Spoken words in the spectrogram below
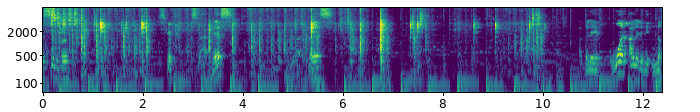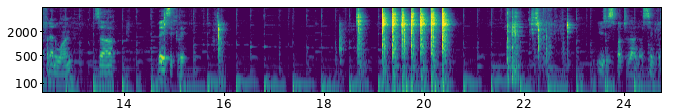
The simple script like this, this. I believe one a little bit enougher than one. So basically use a spatula and a simple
